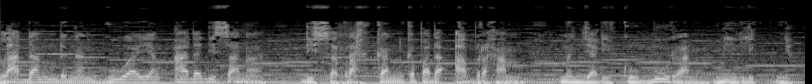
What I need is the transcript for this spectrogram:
ladang dengan gua yang ada di sana diserahkan kepada Abraham menjadi kuburan miliknya.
